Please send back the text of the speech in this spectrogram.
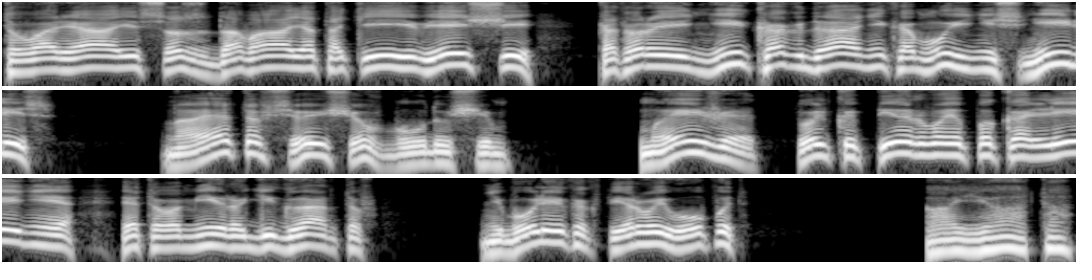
творя и создавая такие вещи, которые никогда никому и не снились. Но это все еще в будущем. Мы же только первое поколение этого мира гигантов, не более как первый опыт. А я-то...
